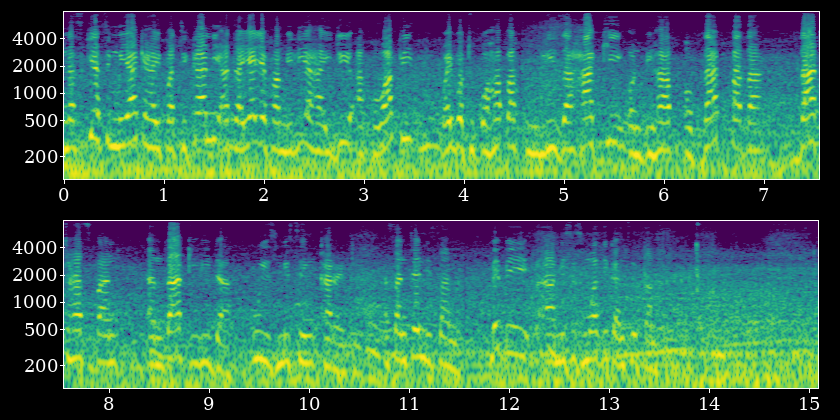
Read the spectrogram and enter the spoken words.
Nasikia simu yake haipatikani hata yeye familia haijui ako wapi. Kwa hivyo tuko hapa kuuliza haki on behalf of that father that husband and that leader who is missing currently. Asanteni sana. Maybe uh, Mrs. Mwadhi can say something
